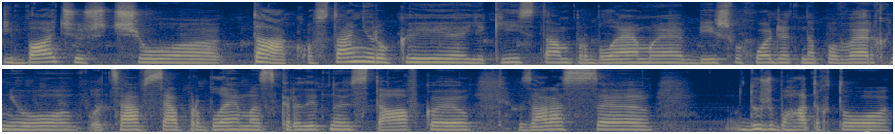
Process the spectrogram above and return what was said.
і бачу, що так, останні роки якісь там проблеми більш виходять на поверхню. Оця вся проблема з кредитною ставкою. Зараз е, Дуже багато хто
